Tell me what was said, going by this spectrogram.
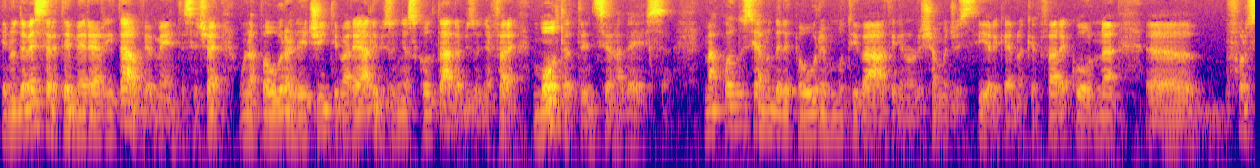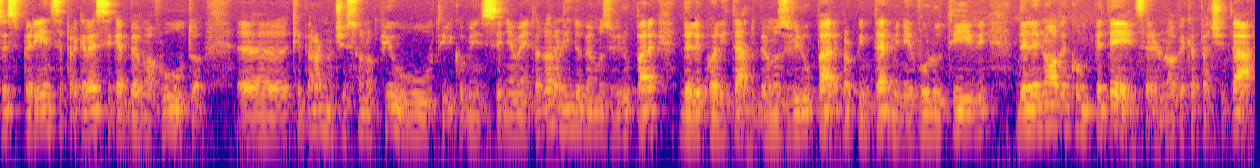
e non deve essere temerarietà, ovviamente. Se c'è una paura legittima, reale, bisogna ascoltarla, bisogna fare molta attenzione ad essa ma quando si hanno delle paure immotivate che non riusciamo a gestire, che hanno a che fare con eh, forse esperienze pregresse che abbiamo avuto, eh, che però non ci sono più utili come insegnamento, allora lì dobbiamo sviluppare delle qualità, dobbiamo sviluppare proprio in termini evolutivi delle nuove competenze, delle nuove capacità,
